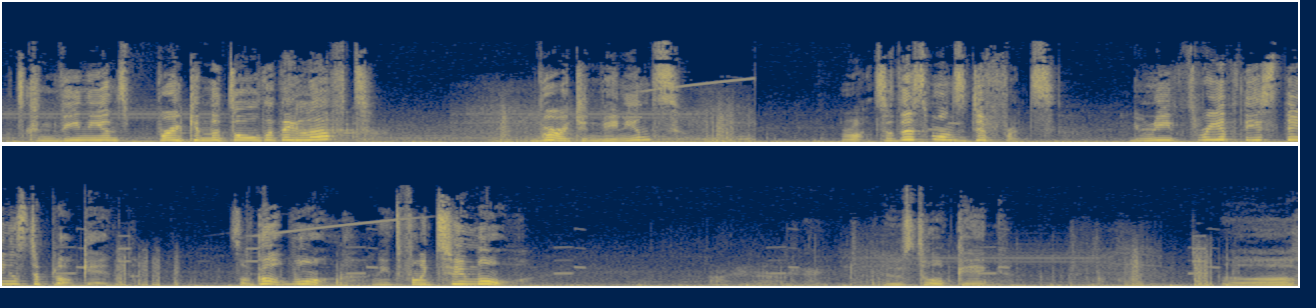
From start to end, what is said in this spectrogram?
What's convenience breaking the door that they left? Very convenient. Right, so this one's different. You need three of these things to plug in. So I've got one. I need to find two more. Who's talking? Ugh.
